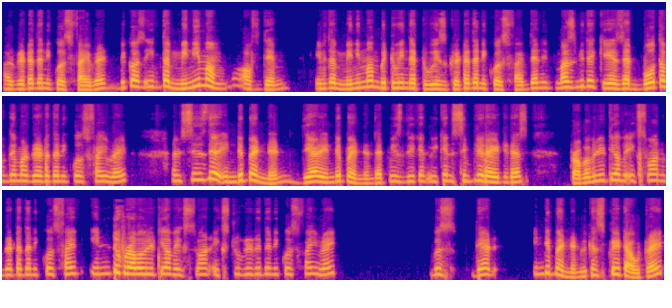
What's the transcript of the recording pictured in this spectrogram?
are greater than equals 5 right? Because if the minimum of them if the minimum between the two is greater than equals 5 then it must be the case that both of them are greater than equals 5 right? And since they're independent they are independent that means we can we can simply write it as probability of x1 greater than equals 5 into probability of x1 x2 greater than equals 5 right? Because they are independent we can split out right?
